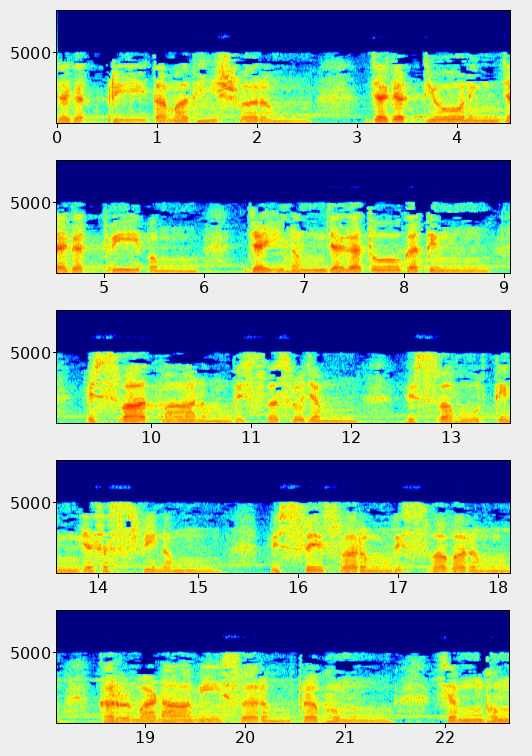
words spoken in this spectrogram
जगत्प्रीतमधीश्वरम् जगद्योनिम् जगद्वीपम् जैनम् जगतो गतिम् विश्वात्मानम् विश्वसृजम् विश्वमूर्तिम् यशस्विनम् विश्वेश्वरम् विश्ववरम् कर्मणामीश्वरम् प्रभुम् शम्भुम्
